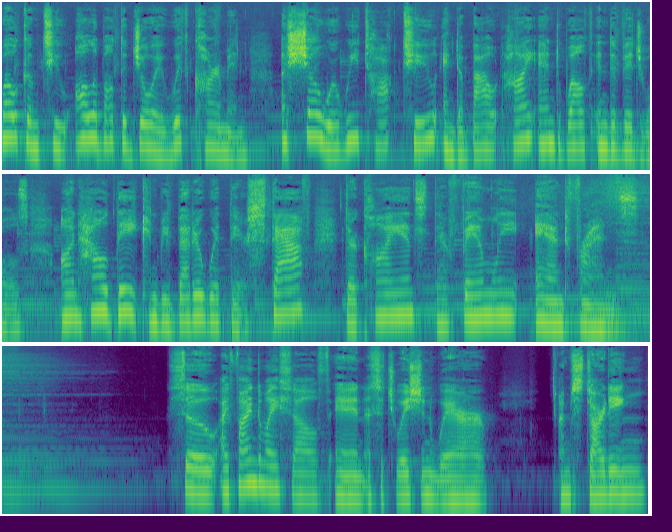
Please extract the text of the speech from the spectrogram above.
Welcome to All About the Joy with Carmen, a show where we talk to and about high end wealth individuals on how they can be better with their staff, their clients, their family, and friends. So I find myself in a situation where I'm starting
